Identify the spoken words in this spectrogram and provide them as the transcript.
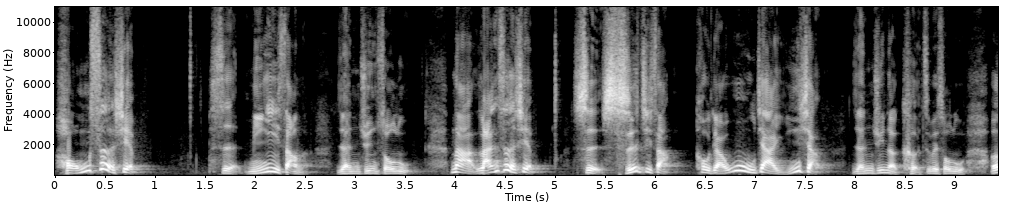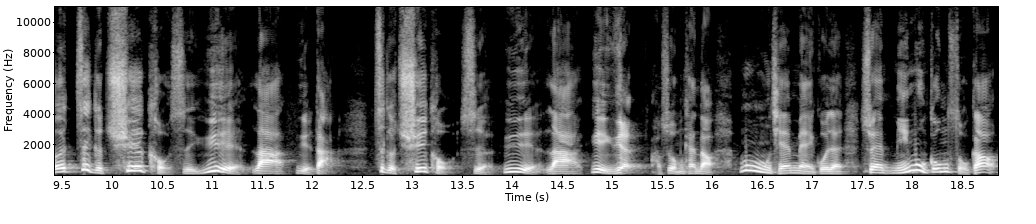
红色线是名义上的。人均收入，那蓝色线是实际上扣掉物价影响人均的可支配收入，而这个缺口是越拉越大，这个缺口是越拉越远啊！所以我们看到，目前美国人虽然明目工资走高，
